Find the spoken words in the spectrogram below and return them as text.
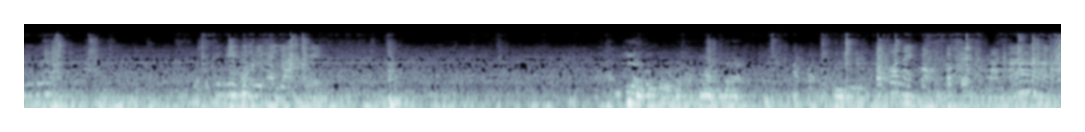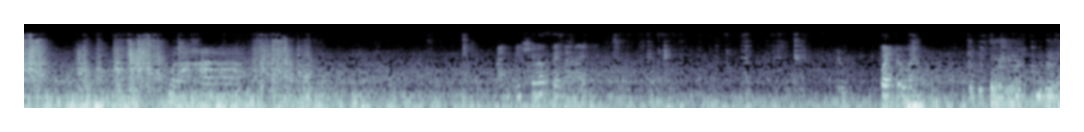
นี่ด้วยที่นี่ก็มีหลายอย่างเลย ที่ยงก็อยู่มาถามว่าไม่ได้แล้วก็ในกล่องก็เป็นมาม่ามูลค่าอันนี้คิดว่าเป็นอะไร เปิดดูไหมเปิดเลยไม่เป็นไร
